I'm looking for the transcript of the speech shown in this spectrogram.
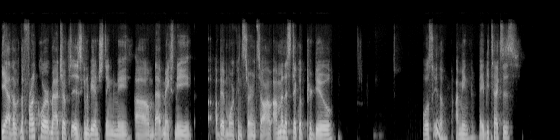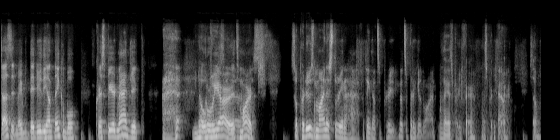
yeah, the, the front court matchup is going to be interesting to me. Um, that makes me a bit more concerned. So, I'm, I'm going to stick with Purdue. We'll see, though. I mean, maybe Texas does it. Maybe they do the unthinkable. Chris Beard magic. You know where we are. It's March. So Purdue's minus three and a half. I think that's a pretty that's a pretty good line. I think it's pretty fair. That's pretty fair. So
